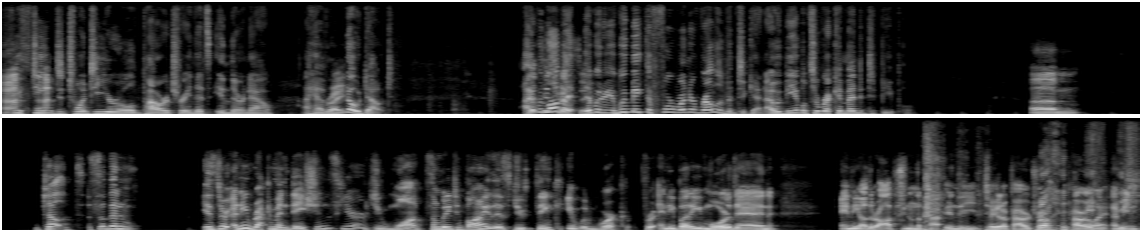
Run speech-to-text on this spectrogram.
15 to 20 year old powertrain that's in there now. I have Right. no doubt. I would love it. It would, it would make the 4Runner relevant again. I would be able to recommend it to people. Um, tell, so then, is there any recommendations here? Do you want somebody to buy this? Do you think it would work for anybody more than any other option in the in the Toyota powertrain Well, power line? I mean, if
